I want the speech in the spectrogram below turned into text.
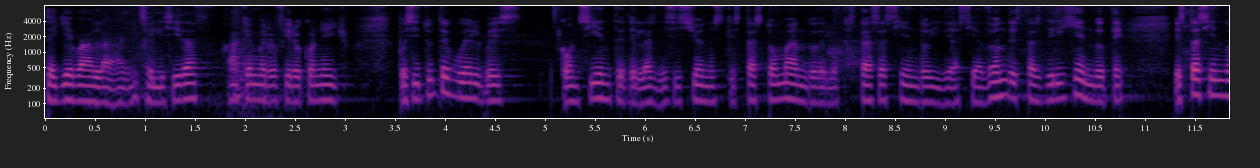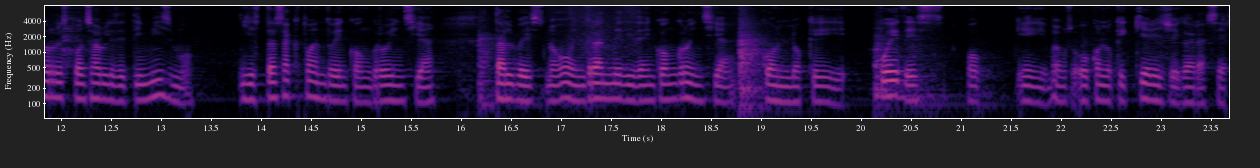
te lleva a la infelicidad. ¿A qué me refiero con ello? Pues si tú te vuelves consciente de las decisiones que estás tomando, de lo que estás haciendo y de hacia dónde estás dirigiéndote, estás siendo responsable de ti mismo y estás actuando en congruencia tal vez, ¿no? En gran medida en congruencia con lo que puedes o, eh, vamos, o con lo que quieres llegar a ser.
